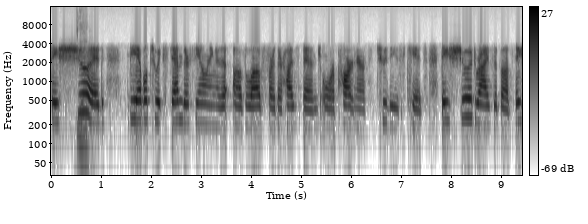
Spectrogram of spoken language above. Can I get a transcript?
They should be able to extend their feeling of love for their husband or partner to these kids. They should rise above. They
